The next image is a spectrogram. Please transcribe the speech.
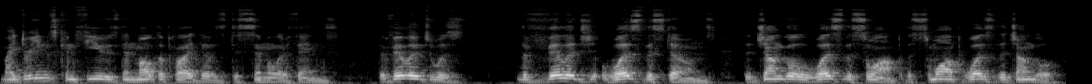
My dreams confused and multiplied those dissimilar things. The village was the village was the stones. The jungle was the swamp. The swamp was the jungle.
